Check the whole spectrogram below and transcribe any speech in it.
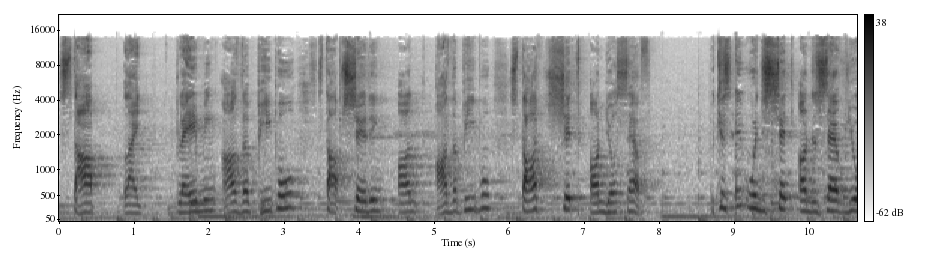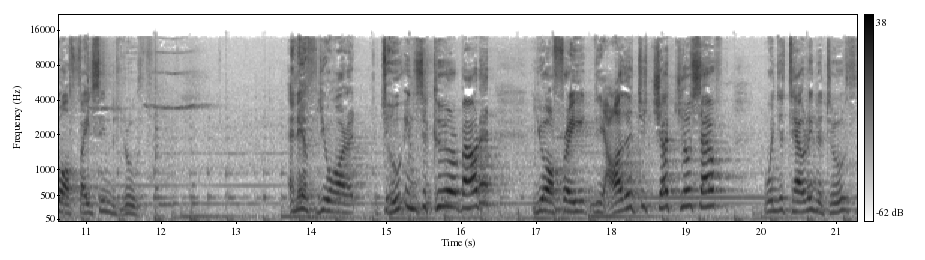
Stop like blaming other people. Stop shitting on other people. Start shit on yourself. Because it, when you shit on yourself, you are facing the truth. And if you are too insecure about it, you're afraid the other to judge yourself when you're telling the truth,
